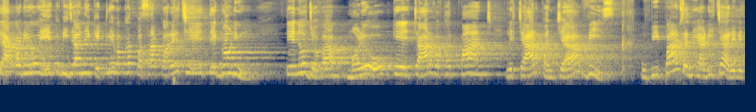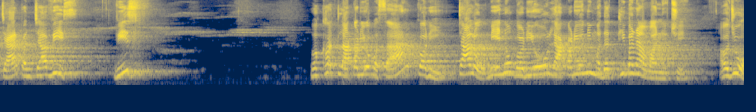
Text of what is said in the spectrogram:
લાકડીઓ એકબીજાને કેટલી વખત પસાર કરે છે તે ગણ્યું. તેનો જવાબ મળ્યો કે ચાર વખત પાંચ એટલે ચાર પંચા વીસ. ઊભી પાંચ અને આડી ચાર એટલે ચાર પંચા વીસ. વીસ વખત લાકડીઓ પસાર કરી. ચાલો બેનો ગળીઓ લાકડીઓની મદદથી બનાવવાનો છે. હવે જુઓ.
